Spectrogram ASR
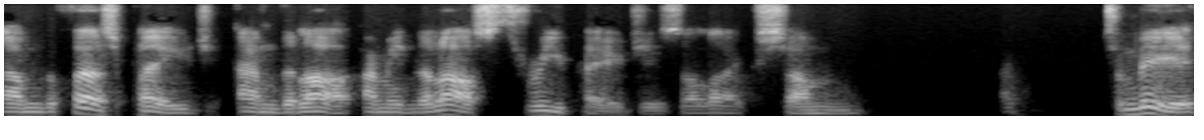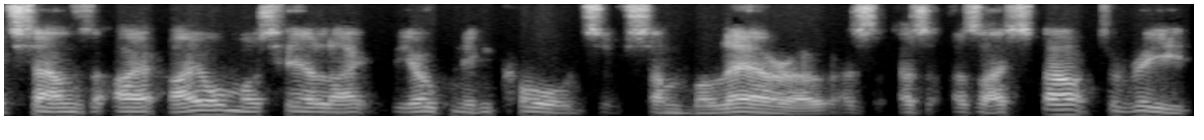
um, the first page and the last, I mean, the last three pages are like some to me, it sounds, I, I almost hear like the opening chords of some bolero as, as, as I start to read.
